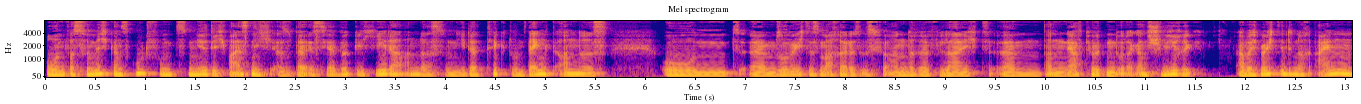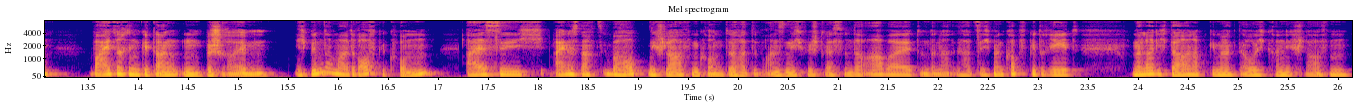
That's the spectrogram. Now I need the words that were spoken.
Und was für mich ganz gut funktioniert, ich weiß nicht, also da ist ja wirklich jeder anders und jeder tickt und denkt anders. Und ähm, so wie ich das mache, das ist für andere vielleicht ähm, dann nervtötend oder ganz schwierig. Aber ich möchte dir noch einen weiteren Gedanken beschreiben. Ich bin da mal drauf gekommen, als ich eines Nachts überhaupt nicht schlafen konnte, hatte wahnsinnig viel Stress in der Arbeit und dann hat sich mein Kopf gedreht. Und dann lag ich da und habe gemerkt, oh, ich kann nicht schlafen.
